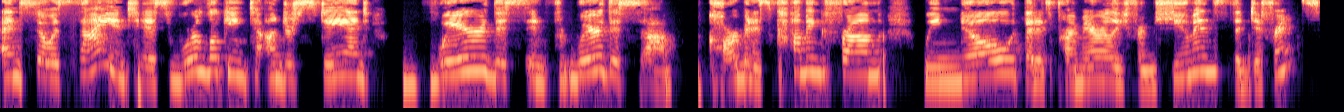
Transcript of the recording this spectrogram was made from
And so, as scientists, we're looking to understand where this where this uh, carbon is coming from. We know that it's primarily from humans, the difference,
